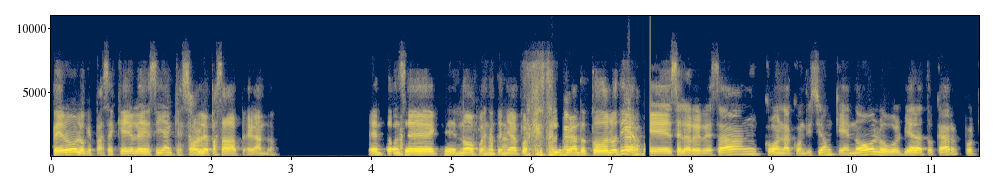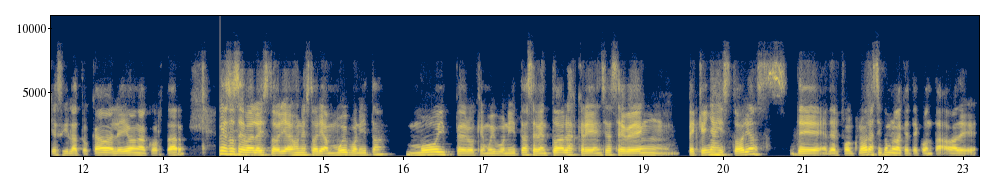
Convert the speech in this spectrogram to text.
pero lo que pasa es que ellos le decían que solo le pasaba pegando. Entonces, que no, pues no tenía por qué estarle pegando todos los días. se la regresaban con la condición que no lo volviera a tocar, porque si la tocaba le iban a cortar. Eso se va la historia, es una historia muy bonita, muy, pero que muy bonita. Se ven todas las creencias, se ven pequeñas historias de, del folclore, así como la que te contaba de,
